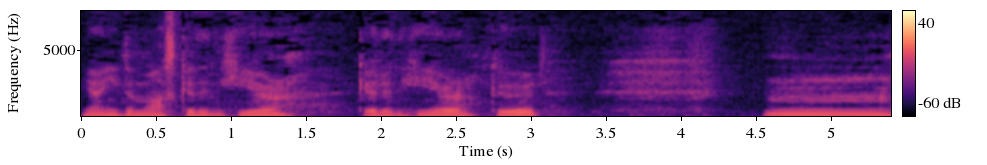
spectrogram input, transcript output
Yeah, I need a musket in here. Get in here, good. Hmm.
